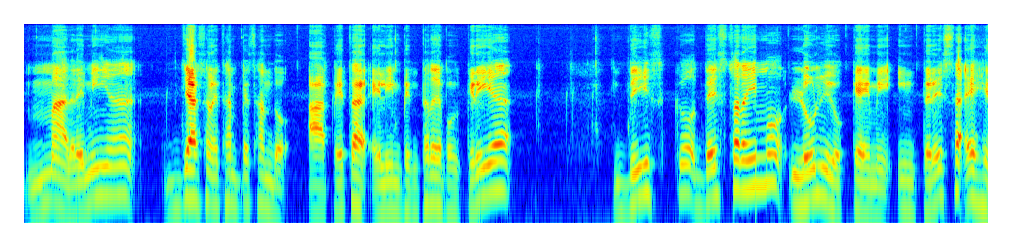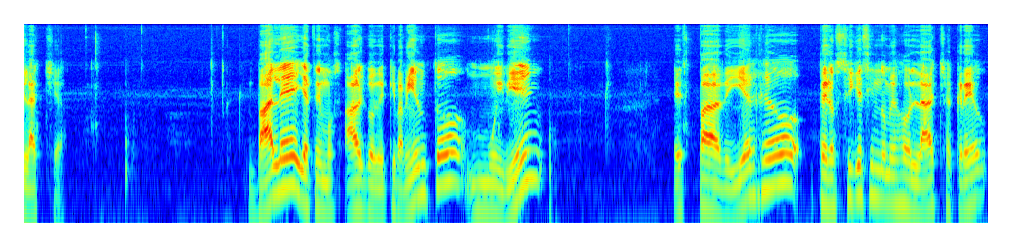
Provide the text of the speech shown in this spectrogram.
Madre mía ya se me está empezando a apretar el inventario de porquería. Disco. De esto ahora mismo lo único que me interesa es el hacha. Vale, ya tenemos algo de equipamiento. Muy bien. Espada de hierro. Pero sigue siendo mejor la hacha, creo.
